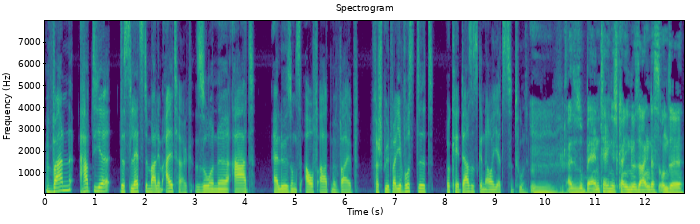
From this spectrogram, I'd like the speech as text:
Wann habt ihr das letzte Mal im Alltag so eine Art Erlösungsaufatme-Vibe verspürt, weil ihr wusstet, okay, das ist genau jetzt zu tun. Also so bandtechnisch kann ich nur sagen, dass unsere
